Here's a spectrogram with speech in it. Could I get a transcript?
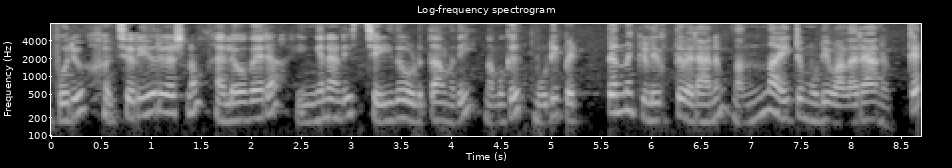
അപ്പോൾ ഒരു ചെറിയൊരു കഷ്ണം അലോവേര ഇങ്ങനെയാണ് ചെയ്ത് കൊടുത്താൽ മതി. നമുക്ക് മുടി പെട്ടെന്ന് കിളിർത്ത് വരാനും നന്നായിട്ട് മുടി വളരാനും ഒക്കെ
